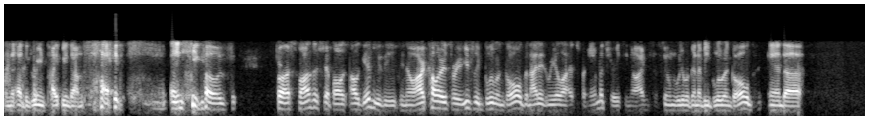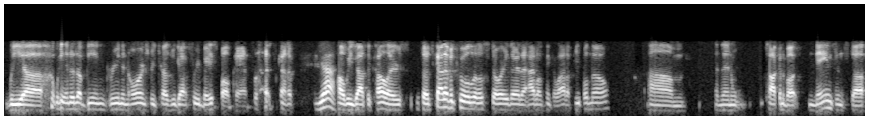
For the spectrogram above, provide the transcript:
and they had the green piping down the side. and he goes, "For our sponsorship, I'll I'll give you these. You know, our colors were usually blue and gold, and I didn't realize for amateurs, you know, I just assumed we were going to be blue and gold, and uh, we uh we ended up being green and orange because we got free baseball pants. So that's kind of yeah how we got the colors. So it's kind of a cool little story there that I don't think a lot of people know. Um, and then talking about names and stuff,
